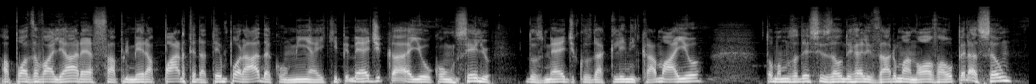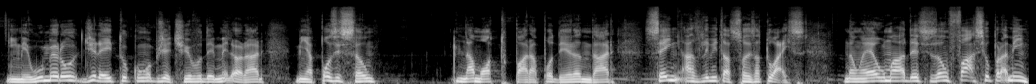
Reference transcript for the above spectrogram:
após avaliar essa primeira parte da temporada com minha equipe médica e o conselho dos médicos da clínica Maio, tomamos a decisão de realizar uma nova operação em meu húmero direito com o objetivo de melhorar minha posição na moto para poder andar sem as limitações atuais. Não é uma decisão fácil para mim,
